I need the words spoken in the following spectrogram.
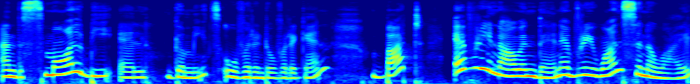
and the small bl gametes over and over again. But every now and then, every once in a while,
